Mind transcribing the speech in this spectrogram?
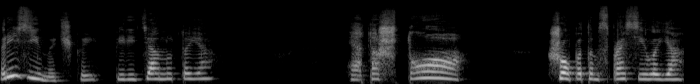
резиночкой перетянутая. «Это что?» – шепотом спросила я.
